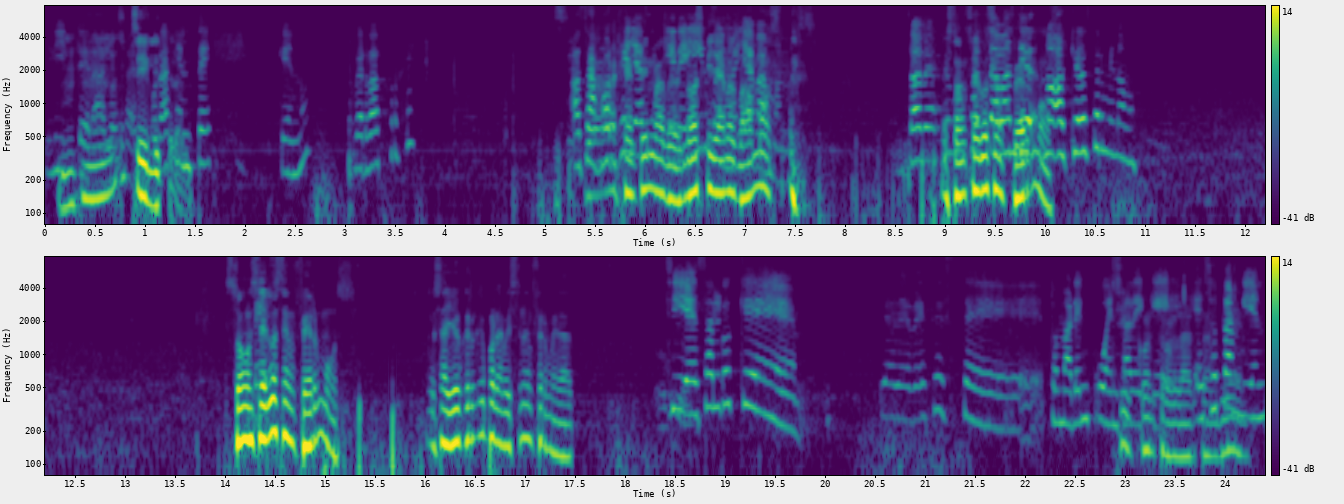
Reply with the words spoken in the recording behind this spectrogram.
literal, o sea, sí, es pura literal. gente que no, ¿verdad, Jorge? o sea, Jorge gente ya se inmadura. quiere No, es que ya bueno, nos vamos. Todavía nos celos enfermos. No, ¿a qué horas terminamos? son ¿Ves? celos enfermos. O sea, yo creo que para mí es una enfermedad. Sí, es algo que, que debes este, tomar en cuenta Sí, de que eso también. también.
